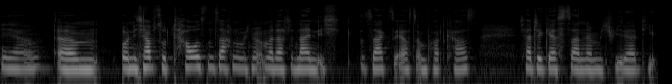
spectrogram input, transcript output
Ja. Ähm, und ich habe so tausend Sachen, wo ich mir immer dachte, nein, ich sag's erst im Podcast. Ich hatte gestern nämlich wieder die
